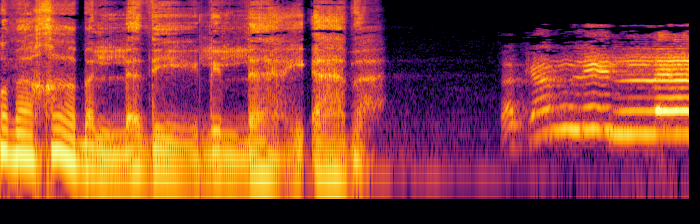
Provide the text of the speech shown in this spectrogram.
وما خاب الذي لله آبى. فكم لله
